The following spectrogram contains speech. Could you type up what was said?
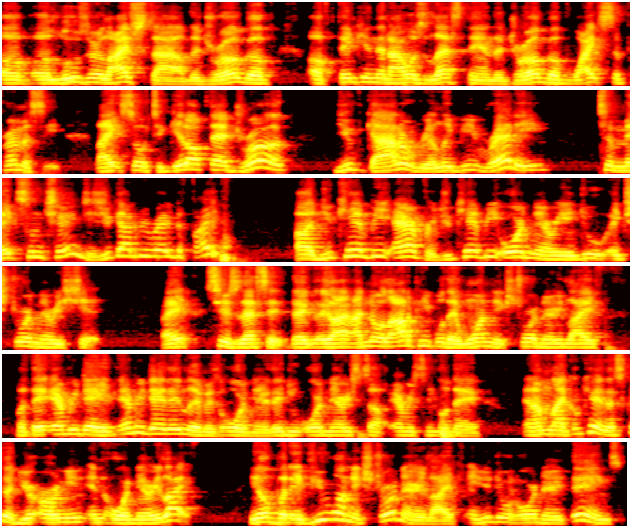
of a loser lifestyle, the drug of of thinking that I was less than, the drug of white supremacy. Like, so to get off that drug, you've got to really be ready to make some changes. You got to be ready to fight. Uh, you can't be average. You can't be ordinary and do extraordinary shit. Right? Seriously, that's it. They, I know a lot of people that want an extraordinary life, but they every day, every day they live is ordinary. They do ordinary stuff every single day. And I'm like, okay, that's good. You're earning an ordinary life. You know, but if you want an extraordinary life and you're doing ordinary things,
